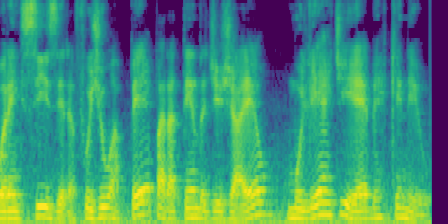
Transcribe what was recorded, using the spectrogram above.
Porém Císera fugiu a pé para a tenda de Jael, mulher de Eber Queneu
